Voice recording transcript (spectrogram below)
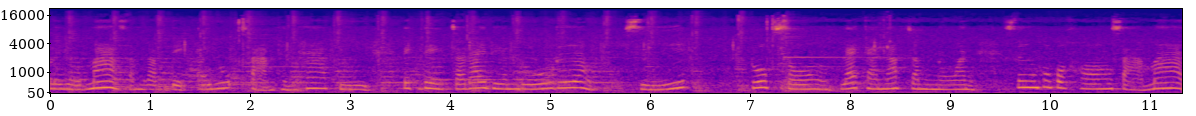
ประโยชน์มากสำหรับเด็กอายุ 3-5 ปี เด็กๆจะได้เรียนรู้เรื่อง สี รูปทรง และการนับจำนวน ซึ่งผู้ปกครองสามารถ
